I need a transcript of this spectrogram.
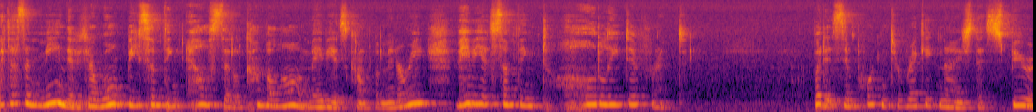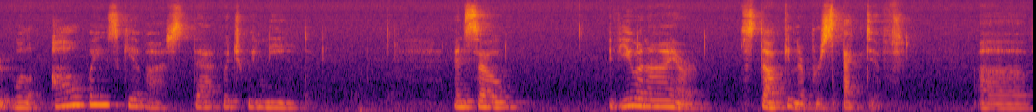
That doesn't mean that there won't be something else that'll come along. Maybe it's complementary, maybe it's something totally different. But it's important to recognize that Spirit will always give us that which we need. And so, if you and I are stuck in a perspective of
